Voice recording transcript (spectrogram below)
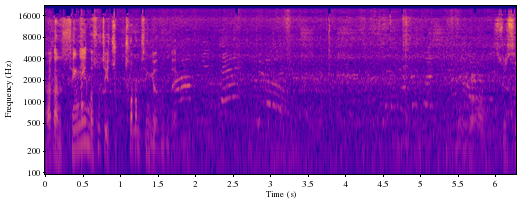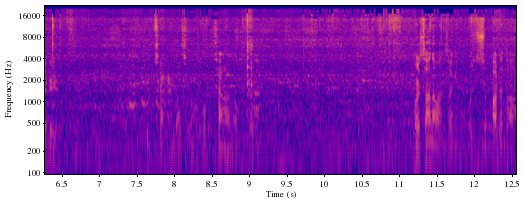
약간 생긴 건 솔직히 죽처럼 생겼는데? 소스를 이렇게 곱창을 마지막으로 곱창을 넣고. 벌써 하나 완성이네. 오, 진짜 빠르다.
